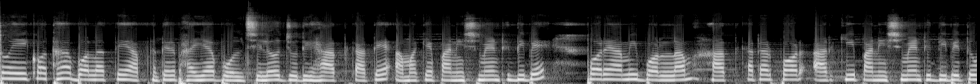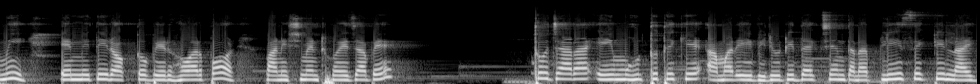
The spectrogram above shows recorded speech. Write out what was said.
তো এই কথা বলাতে আপনাদের ভাইয়া বলছিল, যদি হাত কাটে, আমাকে পানিশমেন্ট দিবে। পরে আমি বললাম, হাত কাটার পর আর কি পানিশমেন্ট দিবে তুমি? এমনিতেই রক্ত বের হওয়ার পর পানিশমেন্ট হয়ে যাবে? তো যারা এই মুহূর্ত থেকে আমার এই ভিডিওটি দেখছেন, তারা প্লিজ একটি লাইক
